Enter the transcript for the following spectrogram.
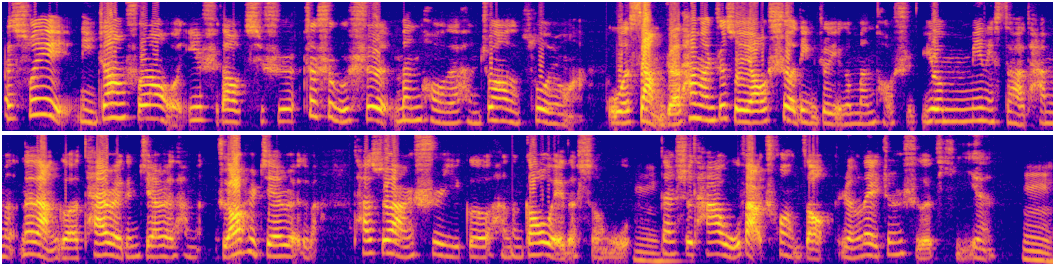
哎，所以你这样说让我意识到，其实这是不是 mental 的很重要的作用啊？我想着他们之所以要设定这一个 mental，是 your minister 他们那两个 Terry 跟 Jerry 他们，主要是 Jerry 对吧？他虽然是一个很高维的生物，嗯，但是他无法创造人类真实的体验。嗯，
